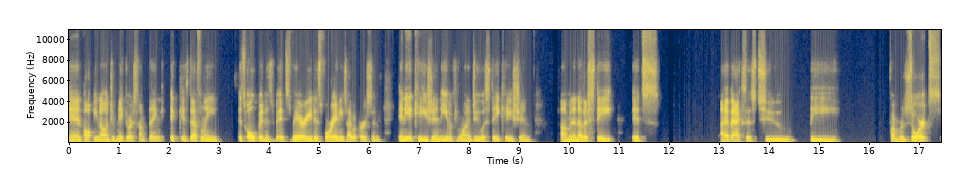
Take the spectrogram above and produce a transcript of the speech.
and uh, you know in Jamaica or something. It is definitely it's open it's, it's varied it's for any type of person any occasion even if you want to do a staycation um, in another state it's i have access to the from resorts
